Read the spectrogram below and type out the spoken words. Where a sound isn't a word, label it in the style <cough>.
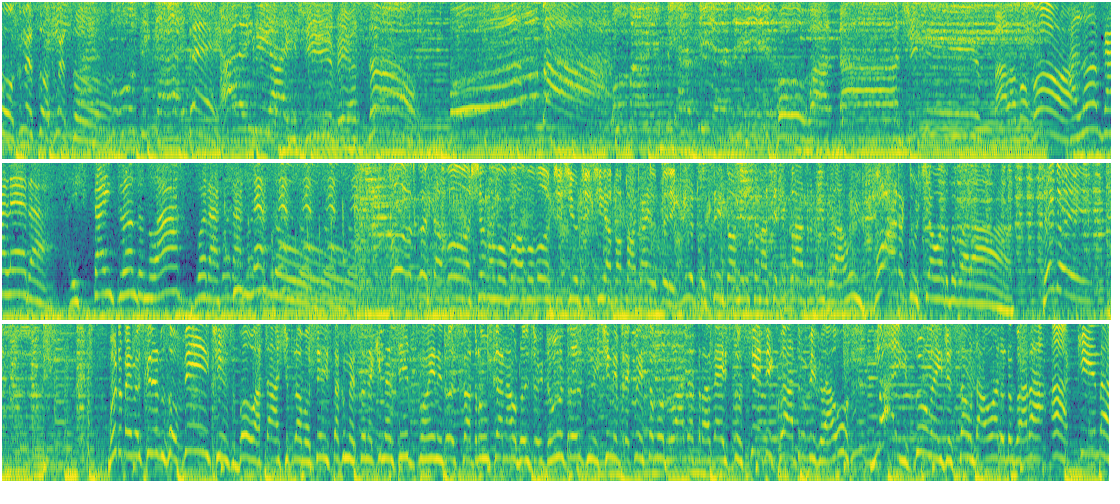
começou, começou, começou. Vem, alegria e diversão. Oba! Boa tarde. Fala, vovó. Alô, galera. Está entrando no ar Guaraci Neto. Ô, coisa boa, chama a vovó, a vovô, titio, titia, papagaio, periquito, sintoniza na 104,1 e bora curtir a hora do Guará. Chega aí! Muito bem, meus queridos ouvintes, boa tarde pra vocês. Está começando aqui na ZYN241, canal 281, transmitindo em frequência modulada através do 104,1. Mais uma edição da Hora do Guará aqui na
